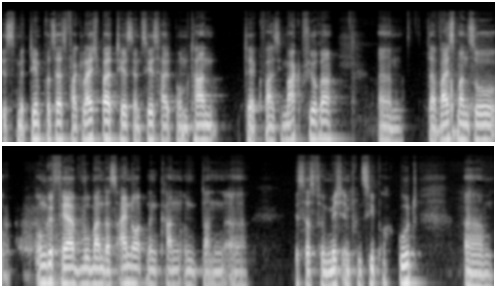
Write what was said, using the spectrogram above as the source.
ist mit dem Prozess vergleichbar. TSMC ist halt momentan der quasi Marktführer. Ähm, da weiß man so ungefähr, wo man das einordnen kann und dann äh, ist das für mich im Prinzip auch gut. Ähm,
